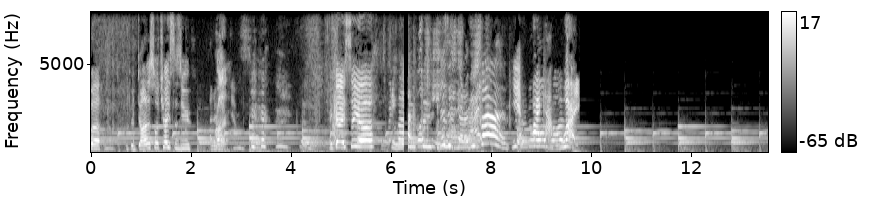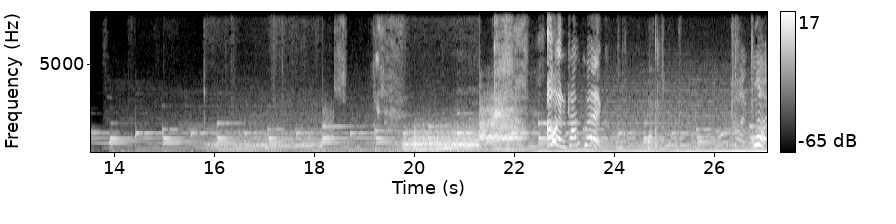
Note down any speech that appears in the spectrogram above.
remember, if a dinosaur chases you, run. okay, see ya. This is gonna be fun. Yeah, I can't wait. Owen, come quick! Look,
